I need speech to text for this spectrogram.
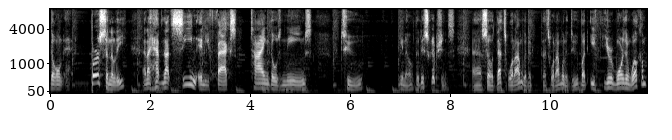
don't personally, and I have not seen any facts tying those names to you know the descriptions. Uh, so that's what I'm gonna that's what I'm gonna do. But if you're more than welcome,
